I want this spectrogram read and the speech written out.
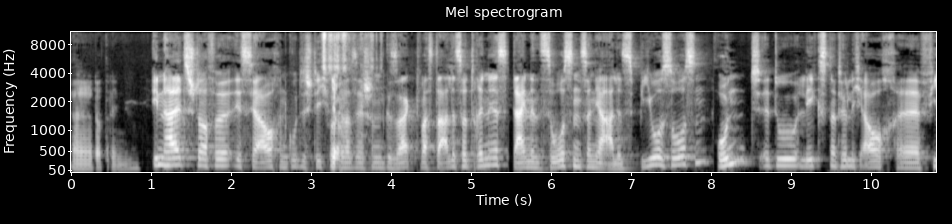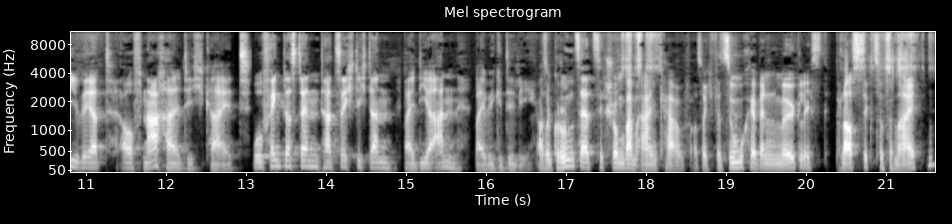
äh, da drin. Inhaltsstoffe ist ja auch ein gutes Stichwort. Ja. Du hast ja schon gesagt, was da alles so drin ist. Deine Soßen sind ja alles Bio-Soßen und äh, du legst natürlich auch äh, viel Wert auf Nachhaltigkeit. Wo fängt das denn tatsächlich dann bei dir an, bei Wikidilly? Also grundsätzlich schon beim Einkauf. Also ich versuche, wenn möglichst, Plastik zu vermeiden.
